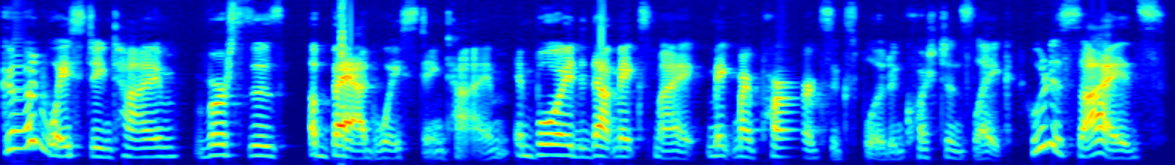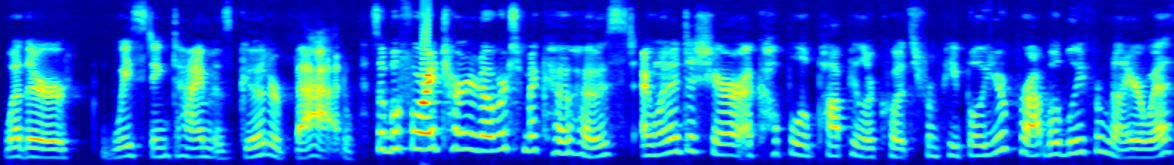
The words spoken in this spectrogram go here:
good wasting time versus a bad wasting time. And boy, did that makes my make my parts explode in questions like who decides whether wasting time is good or bad. So before I turn it over to my co-host, I wanted to share a couple of popular quotes from people you're probably familiar with.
